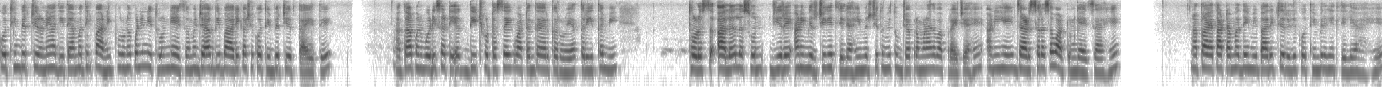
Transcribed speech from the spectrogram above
कोथिंबीर चिरण्याआधी त्यामधील पाणी पूर्णपणे निथळून घ्यायचं म्हणजे अगदी बारीक अशी कोथिंबीर चिरता येते. आता आपण वडीसाठी अगदी छोटंसं एक वाटण तयार करूया. तर इथं मी थोडंसं आलं लसूण जिरे आणि मिरची घेतलेली आहे. मिरची तुम्ही तुमच्या प्रमाणात वापरायची आहे आणि हे जाडसर असं वाटून घ्यायचं आहे. आता या ताटामध्ये मी बारीक चिरलेली कोथिंबीर घेतलेली आहे.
